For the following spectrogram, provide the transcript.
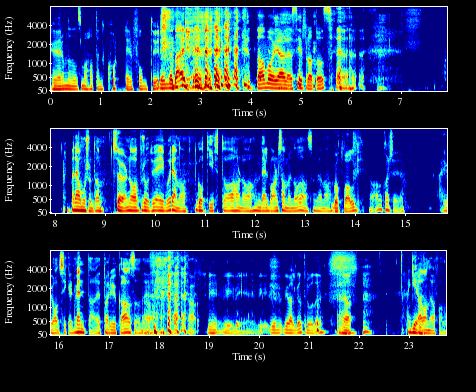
høre om det er noen som har hatt en kortere fondtur enn det der. da må vi gjerne si fra til oss. Men det er jo morsomt. da. Søren og for så vidt Eivor er nå godt gift og har nå en del barn sammen nå. da, så det er noe, Godt valg. ja, kanskje Hun hadde sikkert venta et par uker. altså Ja, vi, vi, vi, vi, vi, vi velger å tro det. Ja. Gira var han iallfall.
